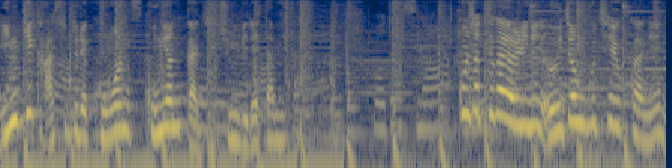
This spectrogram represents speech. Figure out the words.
인기 가수들의 공연, 공연까지 준비를 했답니다. 콘서트가 열리는 의정부 체육관은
